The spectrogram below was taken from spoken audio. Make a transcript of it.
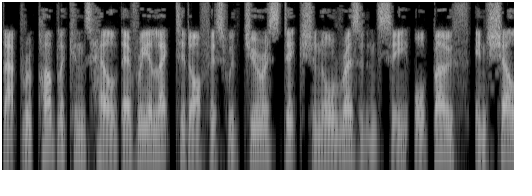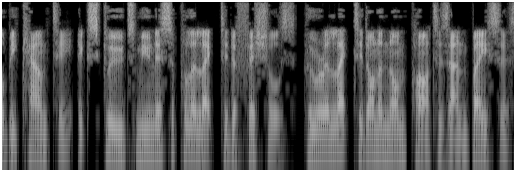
that Republicans held every elected office with jurisdiction or residency or both in Shelby County excludes municipal elected officials, who are elected on a nonpartisan basis.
